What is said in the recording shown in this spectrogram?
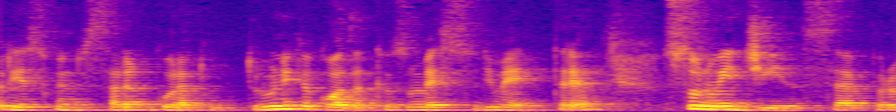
riesco a indossare ancora tutto. L'unica cosa che ho smesso di mettere sono i jeans, però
